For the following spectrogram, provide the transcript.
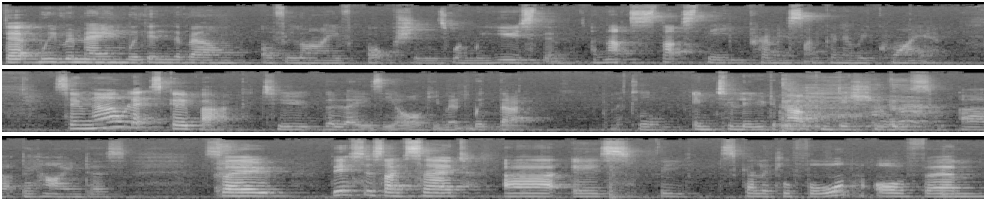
that we remain within the realm of live options when we use them. And that's, that's the premise I'm going to require. So now let's go back to the lazy argument with that little interlude about conditionals uh, behind us. So this, as I've said, uh, is the skeletal form of, um,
